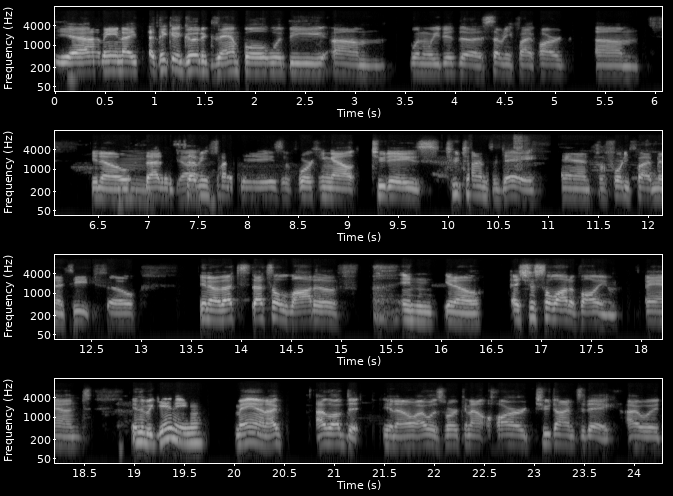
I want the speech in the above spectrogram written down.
Yeah, I mean, I, I think a good example would be um, when we did the 75 hard. Um, you know, Mm, that is yeah. 75 days of working out two days, two times a day, and for 45 minutes each. So, you know, that's that's a lot of, in you know, it's just a lot of volume. And in the beginning, man, I I loved it. You know, I was working out hard two times a day. I would,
